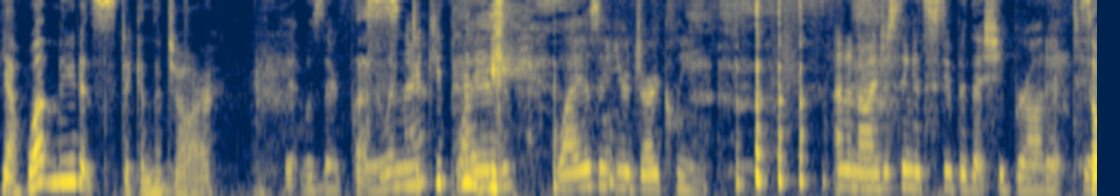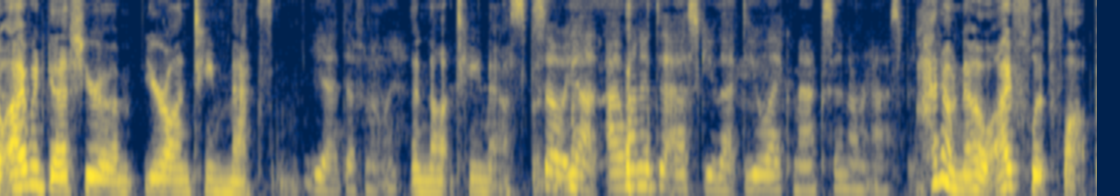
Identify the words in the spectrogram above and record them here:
Yeah, what made it stick in the jar? it was there A glue in there. sticky Why, penny. is, why isn't your jar clean? I don't know. I just think it's stupid that she brought it to. so I would guess you're um, you're on Team Maxon yeah, definitely. and not Team Aspen. So yeah, I wanted to ask you that. Do you like Maxon or Aspen? I don't know. I flip flop.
